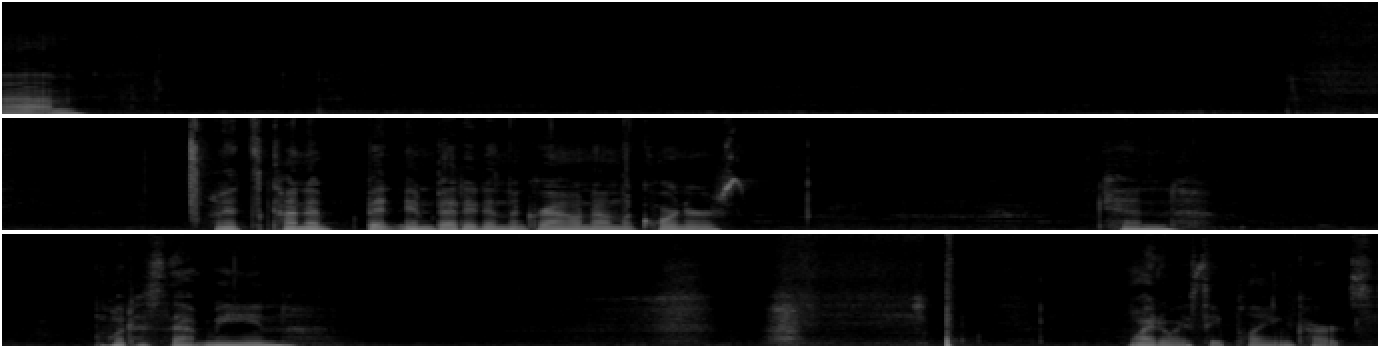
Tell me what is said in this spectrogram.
Um, And it's kind of been embedded in the ground on the corners. Can. What does that mean? Why do I see playing cards?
